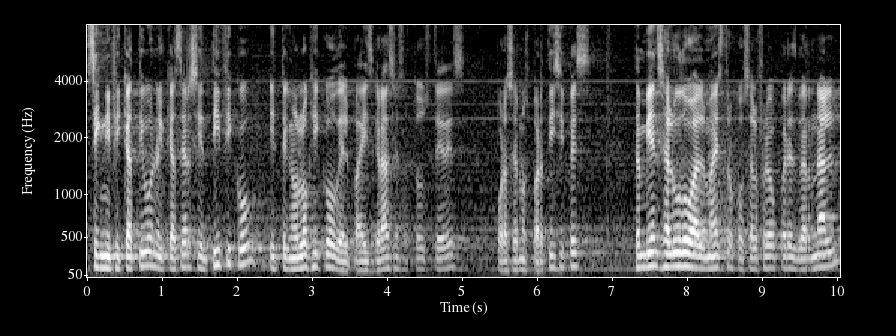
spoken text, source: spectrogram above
significativo en el quehacer científico y tecnológico del país. Gracias a todos ustedes por hacernos partícipes. También saludo al maestro José Alfredo Pérez Bernal.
